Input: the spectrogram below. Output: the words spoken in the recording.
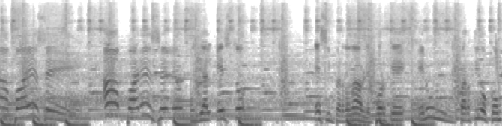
Aparece, aparece León. Mundial, esto es imperdonable porque en un partido con...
